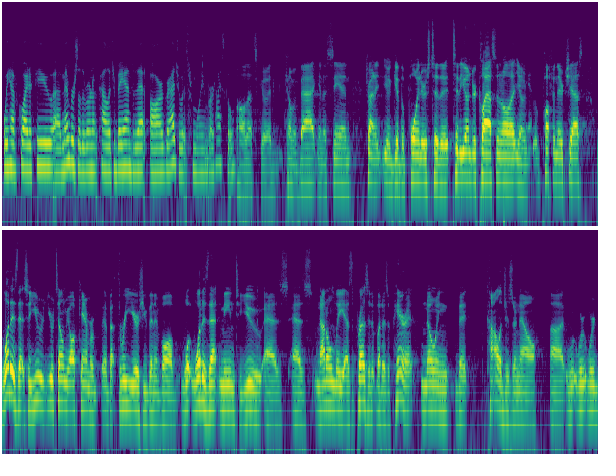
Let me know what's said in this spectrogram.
we have quite a few uh, members of the Roanoke College band that are graduates from William Byrd High School. Oh, that's good. Coming back, you know, seeing trying to you know, give the pointers to the to the underclassmen and all that, you know, yeah. puffing their chest. What is that? So you you were telling me off camera about three years you've been involved. What what does that mean to you as as not only as the president but as a parent, knowing that colleges are now uh, we're, we're,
